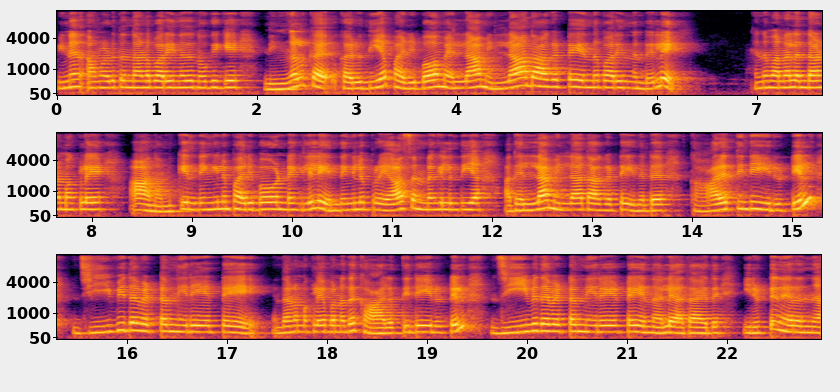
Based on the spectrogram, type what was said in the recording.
പിന്നെ നമ്മളടുത്ത് എന്താണ് പറയുന്നത്? നോക്കിക്കേ നിങ്ങൾ കരുതിയ പരിഭവം എല്ലാം ഇല്ലാതാകട്ടെ എന്ന് പറയുന്നുണ്ട് അല്ലേ? എന്ന് പറഞ്ഞാൽ എന്താണ് മക്കളെ? ആ നമുക്ക് എന്തെങ്കിലും പരിഭവം ഉണ്ടെങ്കിൽ എന്തെങ്കിലും പ്രയാസം ഉണ്ടെങ്കിൽ എന്ത് ചെയ്യുക അതെല്ലാം ഇല്ലാതാകട്ടെ. എന്നിട്ട് കാലത്തിന്റെ ഇരുട്ടിൽ ജീവിതവെട്ടം നിറയട്ടെ. എന്താണ് മക്കളെ പറഞ്ഞത്? കാലത്തിന്റെ ഇരുട്ടിൽ ജീവിതവെട്ടം നിറയട്ടെ എന്നല്ലേ? അതായത് ഇരുട്ട് നിറഞ്ഞ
